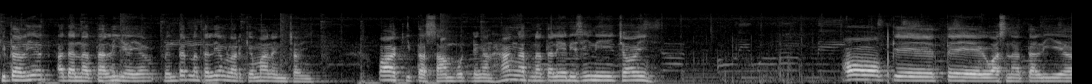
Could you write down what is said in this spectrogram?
kita lihat ada Natalia ya. Bentar Natalia melari ke mana nih coy? Wah kita sambut dengan hangat Natalia di sini coy. Oke tewas Natalia.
